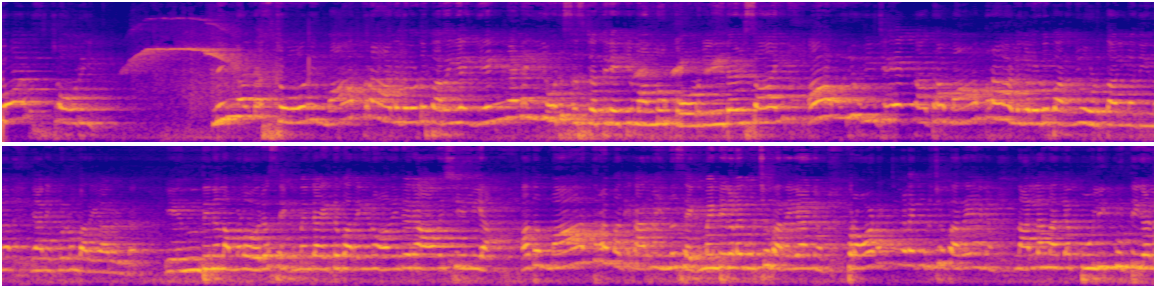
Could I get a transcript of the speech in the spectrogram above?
your story നിങ്ങളുടെ സ്റ്റോറി മാത്രം ആളുകളോട് പറയുക എങ്ങനെ ഈ ഒരു സിസ്റ്റത്തിലേക്ക് വന്നു? കോർ ലീഡേഴ്സായി ആ ഒരു വിജയ കഥ മാത്രം ആളുകളോട് പറഞ്ഞു കൊടുത്താൽ മതി എന്ന് ഞാൻ എപ്പോഴും പറയാറുണ്ട്. എന്തിനു നമ്മൾ ഓരോ സെഗ്മെന്റ് ആയിട്ട് പറയണോ? അതിന്റെ ഒരു ആവശ്യമില്ല. അത് മാത്രം മതി. കാരണം ഇന്ന് സെഗ്മെന്റുകളെ കുറിച്ച് പറയാനും പ്രോഡക്റ്റുകളെ കുറിച്ച് പറയാനും നല്ല നല്ല പുലിക്കുട്ടികൾ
